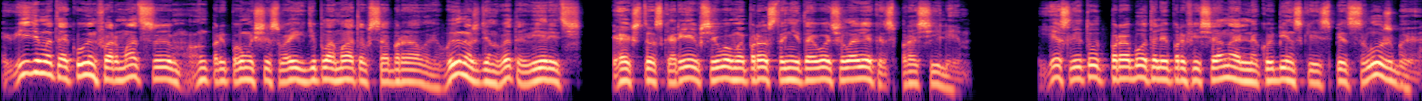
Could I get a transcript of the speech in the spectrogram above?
Видимо, такую информацию он при помощи своих дипломатов собрал и вынужден в это верить. Так что, скорее всего, мы просто не того человека спросили. Если тут поработали профессионально кубинские спецслужбы,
